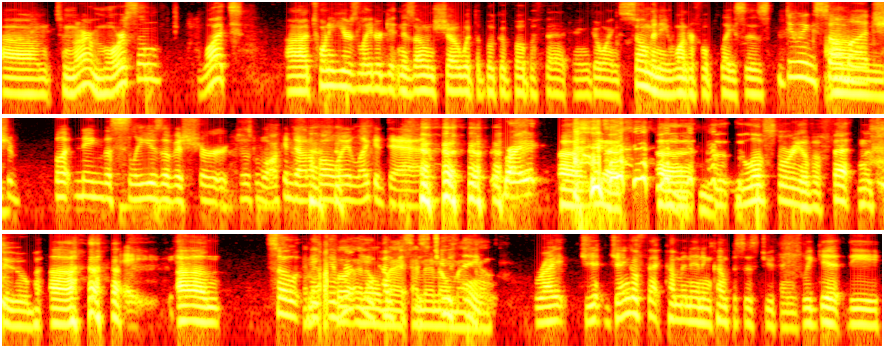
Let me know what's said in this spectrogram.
Um, Temuera Morrison, what? Uh, 20 years later, getting his own show with the Book of Boba Fett and going so many wonderful places. doing so um, much, buttoning the sleeves of his shirt, just walking down a hallway like a dad. Right? uh, yeah, uh, the, the love story of a Fett in a tube. Uh, Hey. um, so An it, it really an encompasses and two omega. things, right? J- Jango Fett coming in encompasses two things. We get the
